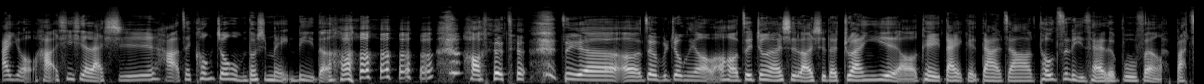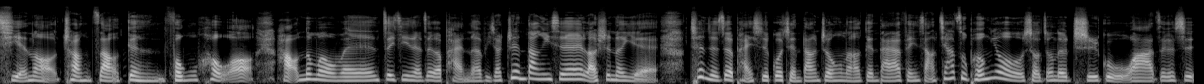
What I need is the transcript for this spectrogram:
哎呦，好，谢谢老师。好，在空中我们都是美丽的。好的，这这个呃，这不重要了哈，最重要是老师的专业哦，可以带给大家投资理财的部分，把钱哦创造更丰厚哦。好，那么我们最近的这个盘呢比较震荡一些，老师呢也趁着这盘市过程当中呢，跟大家分享家族朋友手中的持股哇，这个是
